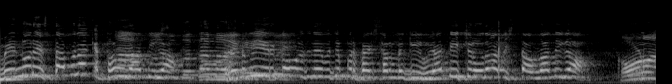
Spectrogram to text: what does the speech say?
ਮੈਨੂੰ ਰਿਸ਼ਤਾ ਪਤਾ ਕਿੱਥੋਂ ਹੁੰਦਾ ਸੀਗਾ? ਰਣਵੀਰ ਕਾਲਜ ਦੇ ਵਿੱਚ ਪ੍ਰੋਫੈਸਰ ਲੱਗੀ ਹੋਇਆ ਟੀਚਰ ਉਹਦਾ ਰਿਸ਼ਤਾ ਹੁੰਦਾ ਸੀਗਾ। ਕੌਣ ਆ?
